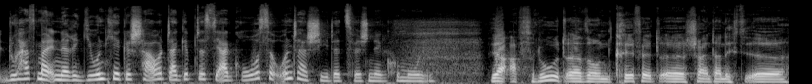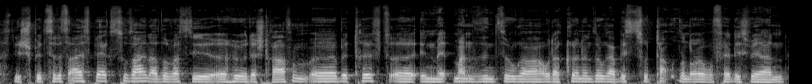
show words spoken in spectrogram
Du hast mal in der Region hier geschaut, da gibt es ja große Unterschiede zwischen den Kommunen. Ja, absolut. Also und Krefeld äh, scheint da nicht äh, die Spitze des Eisbergs zu sein, also was die äh, Höhe der Strafen äh, betrifft. Äh, in Mettmann sind sogar oder können sogar bis zu 1000 Euro fällig werden.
